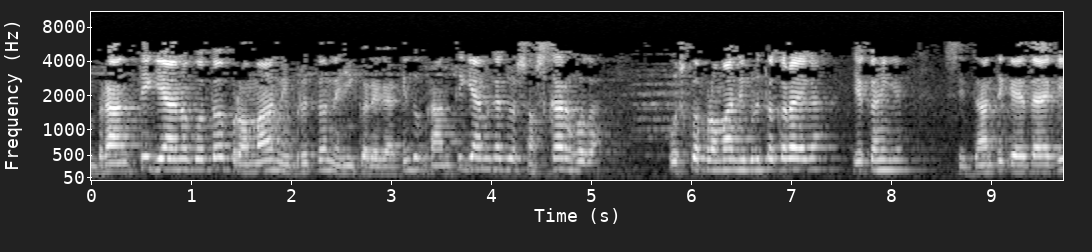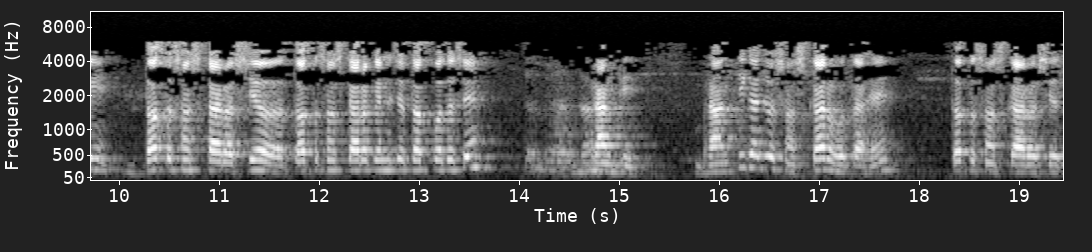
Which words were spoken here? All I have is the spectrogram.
भ्रांति ज्ञान को तो प्रमा निवृत्त नहीं करेगा, किंतु भ्रांति ज्ञान का जो संस्कार होगा, उसको प्रमा निवृत्त कराएगा, ये कहेंगे। सिद्धांति कहता है कि तत्संस्कार से तत्संस्कार कहने से तत्पद से भ्रांति। भ्रांति का जो संस्कार होता है तत्संस्कार से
